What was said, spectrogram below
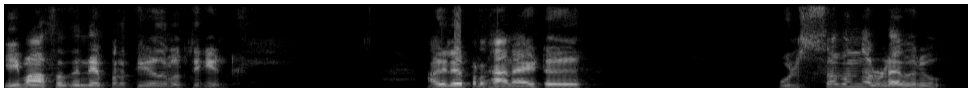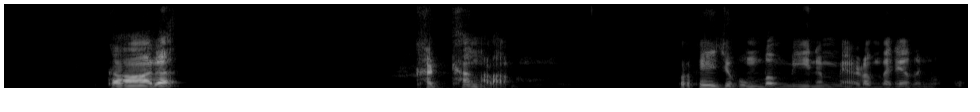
ഈ മാസത്തിന്റെ പ്രത്യേകതകൾ ഒത്തിരിയുണ്ട്. അതിൽ പ്രധാനമായിട്ട് ഉത്സവങ്ങളുടെ ഒരു കാലഘട്ടങ്ങളാണ്. പ്രത്യേകിച്ച് കുംഭം മീനം മേടം വരെ അതങ്ങ് പോകും.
